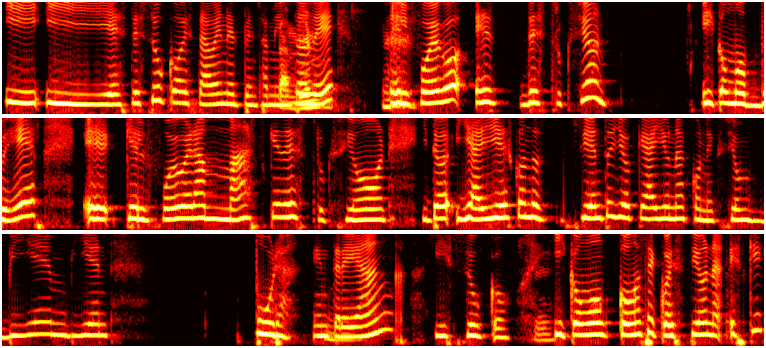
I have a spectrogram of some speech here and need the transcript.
Y, este Zuko estaba en el pensamiento de, el fuego es destrucción. Y como ver eh, que el fuego era más que destrucción. Y, y ahí es cuando siento yo que hay una conexión bien, bien pura entre Ang y Zuko. Y cómo, cómo se cuestiona. Es que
